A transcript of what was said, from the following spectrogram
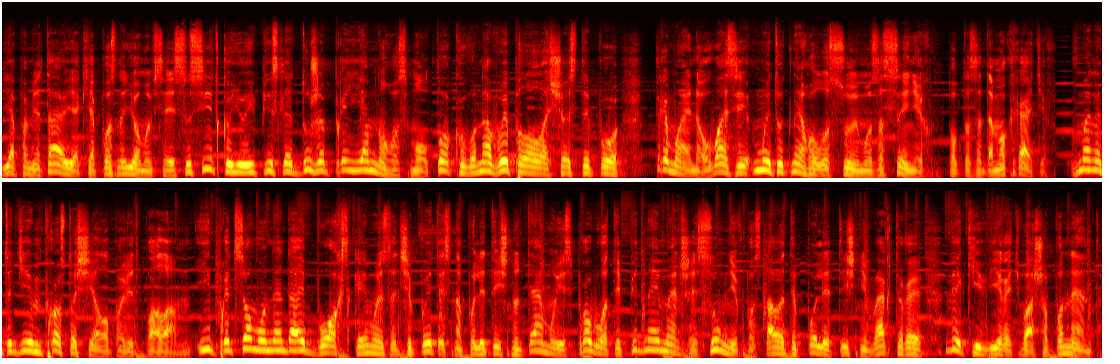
я пам'ятаю, як я познайомився із сусідкою, і після дуже приємного смолтоку вона випалила щось типу: Тримай на увазі, ми тут не голосуємо за синіх, тобто за демократів. В мене тоді просто щелопа відпала. І при цьому не дай Бог з кимось зачепитись на політичну тему і спробувати під найменший сумнів поставити політичні вектори, в які вірить ваш опонент.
